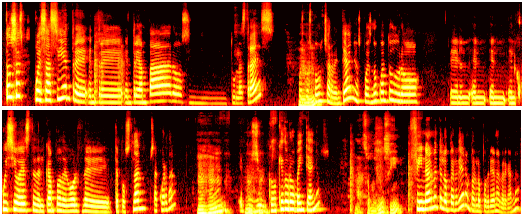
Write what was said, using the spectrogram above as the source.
Entonces, pues así entre, entre, entre amparos y tú las traes, pues nos podemos echar 20 años, pues, ¿no? ¿Cuánto duró el, el, el, juicio este del campo de golf de Tepoztlán? ¿Se acuerdan? Eh, pues creo que duró 20 años. Más o menos, sí. Finalmente lo perdieron, pero lo podrían haber ganado.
